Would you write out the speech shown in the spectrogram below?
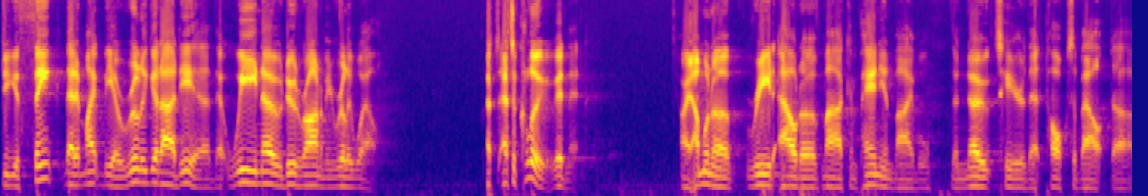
do you think that it might be a really good idea that we know Deuteronomy really well? That's, that's a clue, isn't it? All right, I'm going to read out of my companion Bible the notes here that talks about uh,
